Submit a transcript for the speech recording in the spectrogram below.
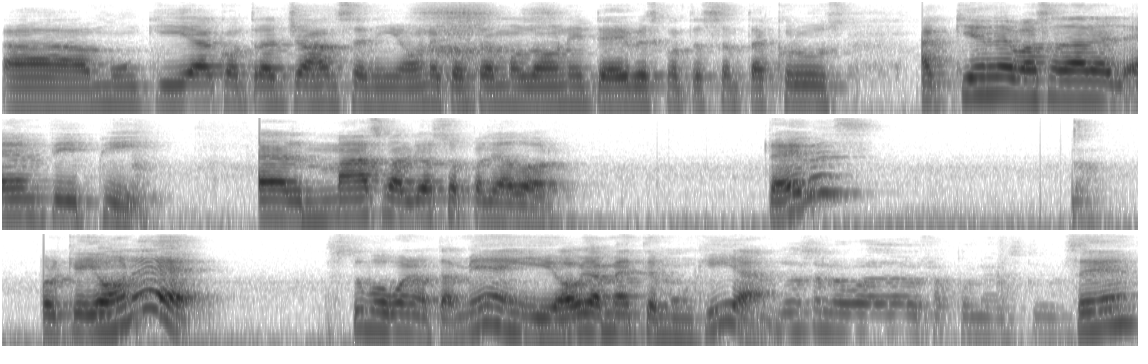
uh, Munguía contra Johnson, Ione contra Maloney, Davis contra Santa Cruz, ¿a quién le vas a dar el MVP? El más valioso peleador. ¿Davis? No. Porque Ione estuvo bueno también y obviamente Munguía. Yo se lo voy a dar al japonés, tío. ¿Sí?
